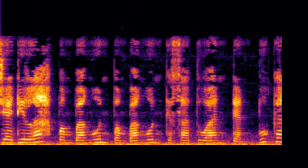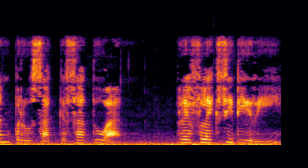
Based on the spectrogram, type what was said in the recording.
Jadilah pembangun-pembangun kesatuan dan bukan perusak kesatuan. Refleksi diri,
